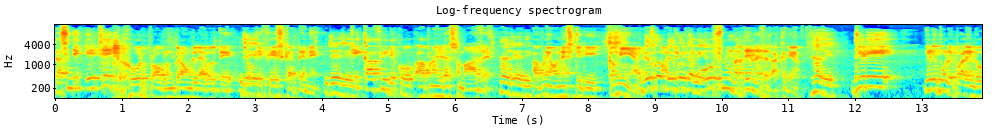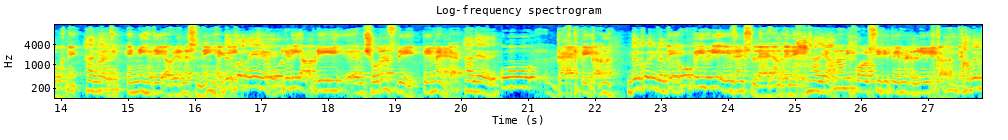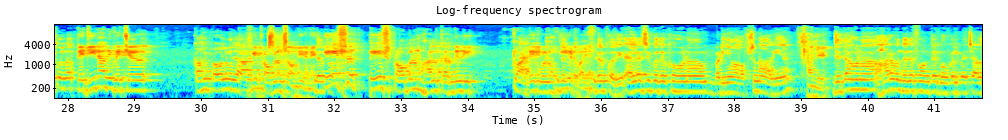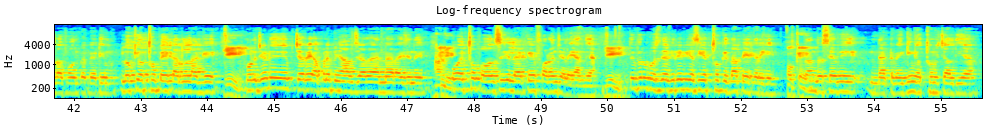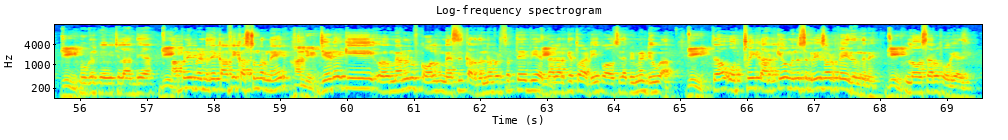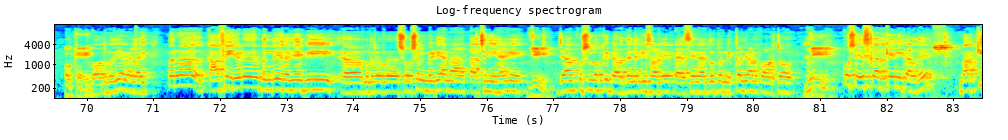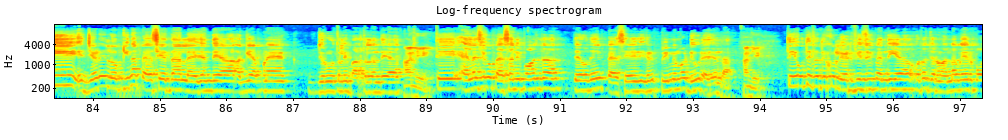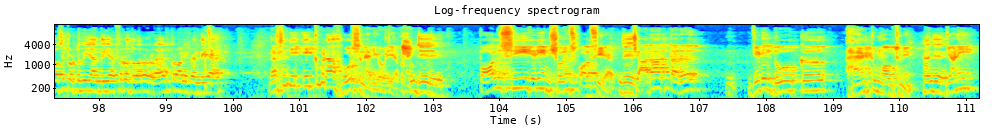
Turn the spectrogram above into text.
ਦਰਸ਼ਨ ਜੀ ਇੱਥੇ ਇੱਕ ਹੋਰ ਪ੍ਰੋਬਲਮ ਗਰਾਊਂਡ ਲੈਵਲ ਤੇ ਜੋ। ਕਿ ਫੇਸ ਕਰਦੇ ਨੇ ਜੀ ਜੀ ਕਿ ਕਾਫੀ ਦੇਖੋ ਆਪਣਾ ਜਿਹੜਾ ਸਮਾਜ ਹੈ ਹਾਂਜੀ ਹਾਂਜੀ ਆਪਣੇ ਓਨੈਸਟੀ ਦੀ ਕਮੀ ਹੈ ਬਿਲਕੁਲ, ਬਿਲਕੁਲ। ਕਮੀ ਹੈ। ਉਸ ਨੂੰ ਮੱਦੇਨਜ਼ਰ ਰੱਖਦੇ ਆ ਹਾਂਜੀ ਜਿਹੜੇ ਜਿਹੜੇ ਭੋਲੇ ਭਾਲੇ ਲੋਕ ਨੇ ਹਾਂਜੀ, ਉਹਨਾਂ 'ਚ। ਇੰਨੀ ਹਜੇ ਅਵੇਅਰਨੈਸ ਨਹੀਂ ਹੈਗੀ ਬਿਲਕੁਲ ਨਹੀਂ ਕਿ ਹੈਗੀ। ਉਹ ਜਿਹੜੀ ਆਪਣੀ ਇੰਸ਼ੋਰੈਂਸ ਦੀ ਪੇਮੈਂਟ ਹੈ ਹਾਂਜੀ ਹਾਂਜੀ ਉਹ ਡਾਇਰੈਕਟ ਪੇ ਕਰਨ ਬਿਲਕੁਲ ਜੀ ਤੇ ਬਿਲਕੁਲ ਉਹ ਕਈ ਵਾਰੀ ਏਜੰਟਸ ਲੈ ਜਾਂਦੇ ਨੇ ਹਾਂਜੀ, ਤੇ ਹਾਂ। ਉਹਨਾਂ ਦੀ ਪਾਲਿਸੀ ਦੀ ਪੇਮੈਂਟ ਲੇਟ ਕਰ ਦਿੰਦੇ ਹਾਂ ਨੇ ਬਿਲਕੁਲ ਤੇ ਜਿਨ੍ਹਾਂ ਦੇ ਵਿੱਚ ਕਾਫੀ ਪ੍ਰੋਬਲਮ ਜਾ ਕਾਫੀ ਪ੍ਰੋਬਲਮਸ ਆਉਂਦੀਆਂ ਨੇ ਬਿਲਕੁਲ। ਇਸ ਇਸ ਪ੍ਰੋਬਲਮ ਹੱਲ ਕਰਨ ਦੇ ਲਈ ਤੁਹਾਡੇ ਕੋਲੋਂ ਕੀ ਐਡਵਾਈਸ ਬਿਲਕੁਲ ਜੀ। ਐਲਆਈਸੀ ਕੋ ਦੇਖੋ ਹੁਣ ਬੜੀਆਂ ਆਪਸ਼ਨਾਂ ਆ ਗਈਆਂ। ਹਾਂਜੀ। ਜਿੱਦਾਂ ਹੁਣ ਹਰ ਬੰਦੇ ਦੇ ਫੋਨ ਤੇ ਗੂਗਲ ਪੇ ਚੱਲਦਾ ਫੋਨ ਪੇ ਪੇਟੀਐਮ ਲੋਕੀ ਉੱਥੋਂ ਪੇ ਕਰਨ ਲੱਗ ਗਏ। ਜੀ। ਹੁਣ ਜਿਹੜੇ ਵਿਚਾਰੇ ਆਪਣੇ ਪੰਜਾਬ ਜ਼ਿਆਦਾ ਐਨ ਆਰ ਆਈਜ਼ ਨੇ ਉਹ ਇੱਥੋਂ ਪਾਲਿਸੀ ਲੈ ਕੇ ਫੋਰਨ ਚਲੇ ਜਾਂਦੇ ਆ। ਜੀ। ਤੇ ਫਿਰ ਉਹ ਪੁੱਛਦੇ ਵੀਰੇ ਵੀ ਅਸੀਂ ਇੱਥੋਂ ਕਿੱਦਾਂ ਪੇ ਕਰੀਏ? ਤੁਹਾਨੂੰ ਦੱਸਿਆ ਵੀ ਨੈਟ ਬੈਂਕਿੰਗ ਉੱਥੋਂ ਵੀ ਚੱਲਦੀ ਆ ਗੂਗਲ ਪੇ ਵੀ ਚਲਾਉਂਦੇ ਆ। ਆਪਣੇ ਪਿੰਡ ਦੇ ਕਾਫੀ ਕਸਟਮਰ ਨੇ ਜਿਹੜੇ ਕਿ ਮੈਂ ਉਹਨਾਂ ਨੂੰ ਕਾਲ ਮੈਸੇਜ ਕਰ ਦਿੰਦਾ WhatsApp ਤੇ ਵੀ। ਇਦਾਂ ਕਰਕੇ ਤੁਹਾਡੀ ਪਾਲਿਸੀ ਦਾ ਪੇਮੈਂਟ ਡਿਊ ਆ ਜੀ। ਤਾਂ ਉੱਥੋਂ ਹੀ ਕਰਕੇ ਉਹ ਮੈਨੂੰ ਸਕਰੀਨਸ਼ਾਟ ਭੇਜ ਦਿੰਦੇ ਨੇ। ਜੀ। ਲੋ ਸਰ ਹੋ ਗਿਆ ਜੀ। ਓਕੇ ਬਹੁਤ ਵਧੀਆ ਗੱਲ ਆਈ ਪਰ ਕਾਫੀ ਜਿਹੜੇ ਬੰਦੇ ਹਜੇ ਵੀ ਮਤਲਬ ਸੋਸ਼ਲ ਮੀਡੀਆ ਨਾਲ ਟੱਚ ਨਹੀਂ ਹੈਗੇ ਜੀ। ਜਾਂ ਕੁਝ ਲੋਕੀ ਡਰਦੇ ਨੇ ਕਿ ਸਾਡੇ ਪੈਸੇ ਨਾ ਇੱਧਰ ਉੱਧਰ ਨਿਕਲ ਜਾਣ ਅਕਾਊਂਟ ਚੋਂ ਜੀ। ਕੁਝ ਇਸ ਕਰਕੇ ਨਹੀਂ ਕਰਦੇ। ਬਾਕੀ ਜਿਹੜੇ ਲੋਕੀ ਨਾ ਪੈਸੇ ਇਦਾਂ ਲੈ ਜਾਂਦੇ ਆ ਅੱਗੇ ਆਪਣੇ ਜ਼ਰੂਰਤ ਲਈ ਵਰਤ ਲੈਂਦੇ ਆ ਹਾਂਜੀ। ਤੇ ਐਲਆਈਸੀ ਕੋ ਪੈਸਾ ਨਹੀਂ ਪਹੁੰਚਦਾ ਤੇ ਉਹਦੇ ਪੈਸੇ ਜਿਹੜੀ ਪ੍ਰੀਮੀਅਮ ਉਹ ਡਿਊ ਰਹਿ ਜਾਂਦਾ। ਹਾਂਜੀ। ਤੇ ਉਹਦੇ ਫਿਰ ਦੇਖੋ ਲੇਟ ਫੀਸ ਵੀ ਪੈਂਦੀ ਆ ਉਹਦਾ ਜੁਰਮਾਨਾ ਕੋਈ ਪਾਲਿਸੀ ਟੁੱਟ ਵੀ ਜਾਂਦੀ ਆ ਫਿਰ ਉਹ ਦੁਬਾਰਾ ਰਿਵਾਈਵ ਕਰਵਾਉਣੀ ਪੈਂਦੀ ਆ। ਦਰਸ਼ਨ ਜੀ ਇੱਕ ਬੜਾ ਹੋਰ ਸਿਨੈਰੀਓ ਹੈ ਜੀ ਆਪਣੇ। ਜੀ ਜੀ। ਪਾਲਿਸੀ ਜਿਹੜੀ ਇੰਸ਼ੋਰੈਂਸ ਪਾਲਿਸੀ ਹੈ। ਜ਼ਿਆਦਾਤਰ ਜਿਹੜੇ ਲੋਕ ਹੈਂਡ ਟੂ ਮਾਊਥ ਨੇ ਹਾਂਜੀ। ਯਾਨੀ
